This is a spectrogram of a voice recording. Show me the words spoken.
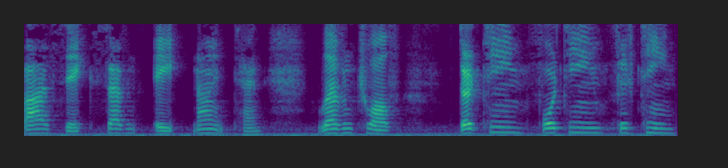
5, 6, 7, 8, 9, 10, 11, 12, 13, 14, 15,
